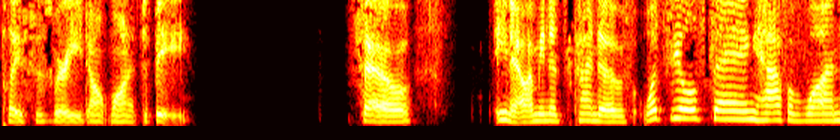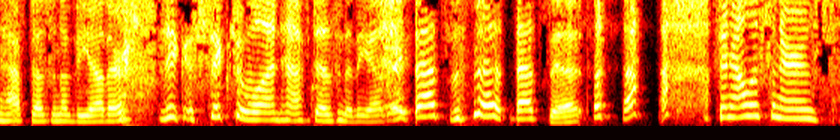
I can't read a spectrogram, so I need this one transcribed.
places where you don't want it to be. So, you know, I mean, it's kind of, what's the old saying? Half of one, half dozen of the other. Six, six of one, half dozen of the other. that's, that, that's it. so now listeners,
